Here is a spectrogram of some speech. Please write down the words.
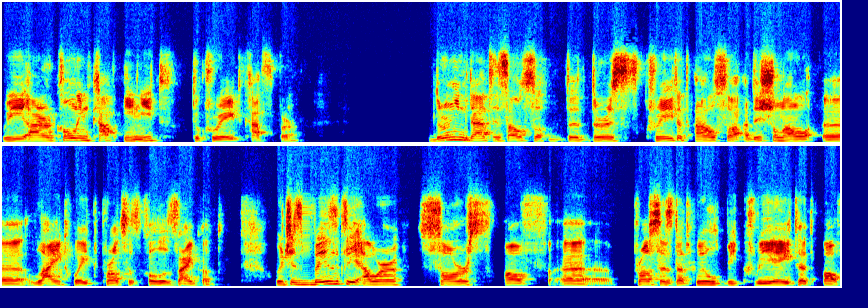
We are calling cap init to create Casper. During that is also the, there is created also additional uh, lightweight process called Zygote which is basically our source of uh, process that will be created of.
